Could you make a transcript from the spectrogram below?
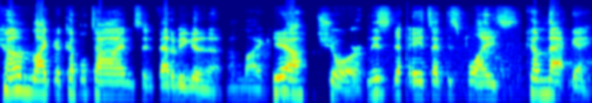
come like a couple times and that'll be good enough. I'm like, yeah, sure. And this day it's at this place. Come that game.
